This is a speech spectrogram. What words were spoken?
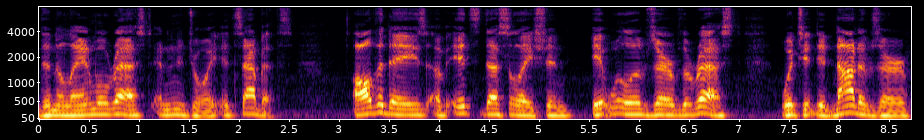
Then the land will rest and enjoy its Sabbaths. All the days of its desolation it will observe the rest, which it did not observe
